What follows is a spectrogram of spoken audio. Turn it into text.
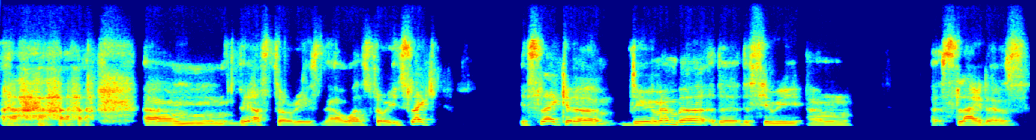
Um there are stories now. One story it's like it's like um do you remember the the series um uh, sliders?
